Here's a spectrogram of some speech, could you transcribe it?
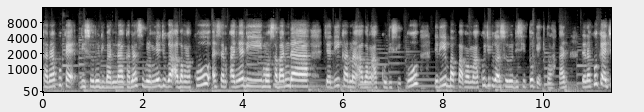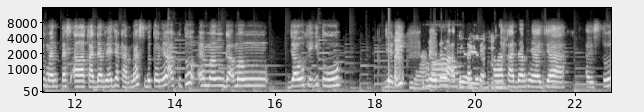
Karena aku kayak disuruh di Banda karena sebelumnya juga abang aku SMA-nya di Mosa Banda. Jadi karena abang aku di situ, jadi bapak mama aku juga suruh di situ kayak gitulah kan. Dan aku kayak cuman tes ala kadarnya aja karena sebetulnya aku tuh emang nggak mau jauh kayak gitu. jadi Iya. ya udahlah aku Iya, tes iya. kayak ala kadarnya aja habis itu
